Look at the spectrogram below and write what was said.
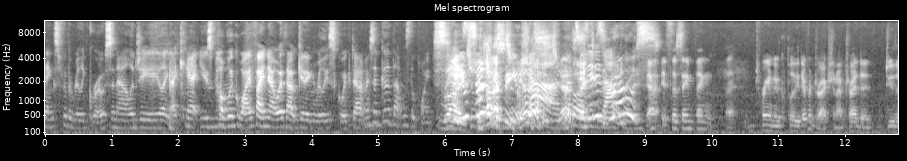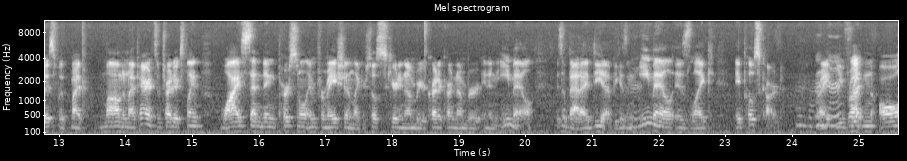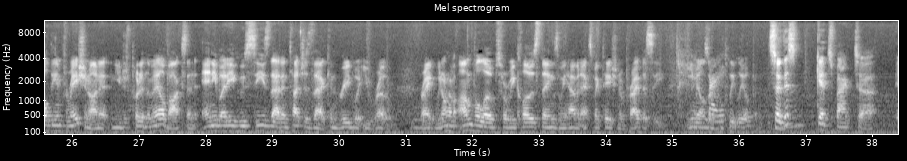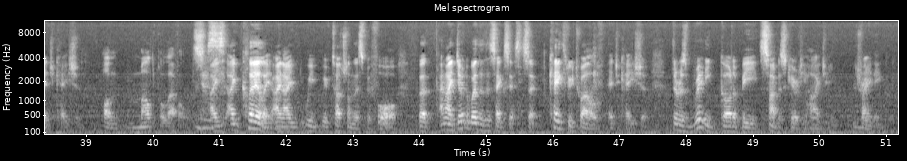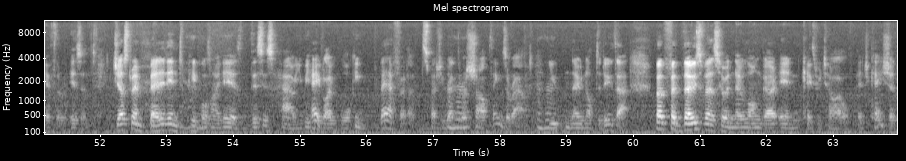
thanks for the really gross analogy like i can't use public Mhm. wi-fi now without getting really squicked out and i said good that was the point Right. you should Right. use you Yes. should. Yes. Because it is Exactly. gross Yeah, it's the same thing. uh, to bring it in a completely different direction, I've tried to do this with my mom and my parents. I've tried to explain why sending personal information like your social security number, your credit card number in an email is a bad idea because an email is like a postcard. Mm-hmm. Right? Mhm. You've written all the information on it and you just put it in the mailbox and anybody who sees that and touches that can read what you wrote. Mm-hmm. Right? We don't have envelopes where we close things and we have an expectation of privacy. Emails are completely open. So this gets back to education on multiple levels. I, I clearly, and I we, we've touched on this before, but and I don't know whether this exists at K through 12 education. There has really got to be cybersecurity hygiene mm-hmm. training if there isn't. Just to embed it into people's ideas, this is how you behave, like walking barefoot, especially when there are sharp things around. You know not to do that. But for those of us who are no longer in K through 12 education,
